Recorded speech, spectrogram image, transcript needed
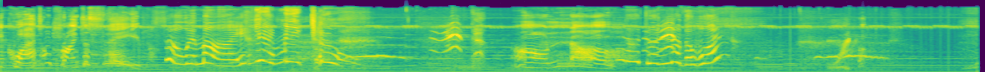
Be quiet, I'm trying to sleep. So am I. Yeah, me too. Oh, no. Not another one?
